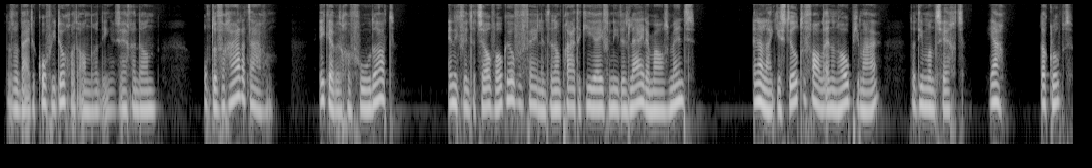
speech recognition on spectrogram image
Dat we bij de koffie toch wat andere dingen zeggen dan op de vergadertafel. Ik heb het gevoel dat. En ik vind het zelf ook heel vervelend. En dan praat ik hier even niet als leider, maar als mens. En dan laat je stilte vallen. En dan hoop je maar dat iemand zegt, ja, dat klopt.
